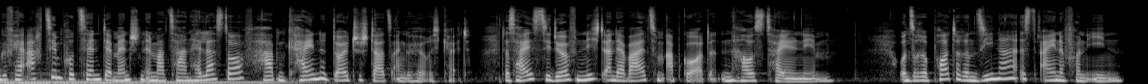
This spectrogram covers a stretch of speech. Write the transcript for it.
Ungefähr 18 Prozent der Menschen in Marzahn-Hellersdorf haben keine deutsche Staatsangehörigkeit. Das heißt, sie dürfen nicht an der Wahl zum Abgeordnetenhaus teilnehmen. Unsere Reporterin Sina ist eine von ihnen.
